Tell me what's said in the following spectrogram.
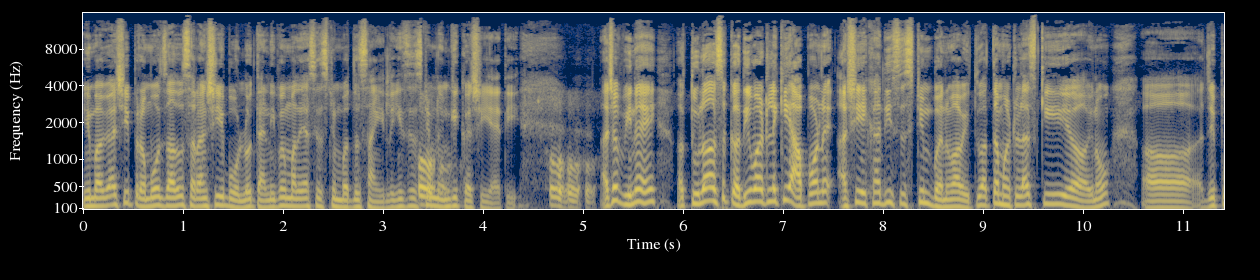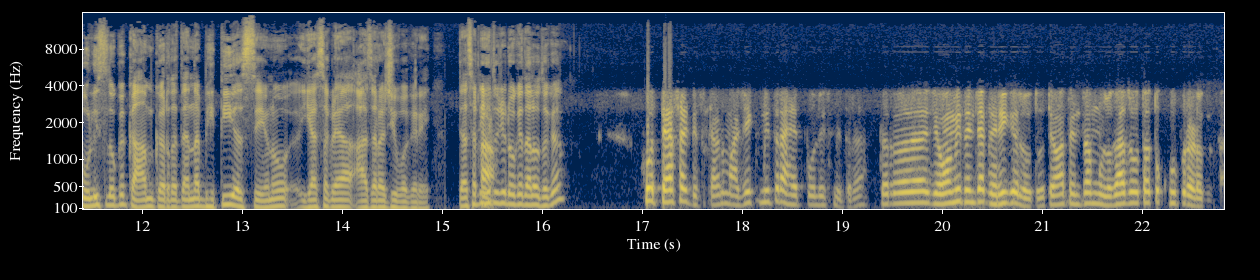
मी मगाशी प्रमोद जाधव सरांशी बोललो. त्यांनी पण मला या सिस्टीमबद्दल सांगितलं. की सिस्टीम हो, हो. नेमकी कशी आहे ती? हो अच्छा विनय तुला असं कधी वाटलं की आपण अशी एखादी सिस्टीम बनवावी? तू आता म्हटलास की यु नो जे पोलीस लोक काम करतात त्यांना भीती असते यु नो ह्या सगळ्या आजाराची वगैरे. त्यासाठी. तुझ्या डोक्यात आलं होतं का? हो त्यासाठीच. कारण माझे एक मित्र आहेत पोलीस मित्र. तर जेव्हा मी त्यांच्या घरी गेलो होतो तेव्हा त्यांचा मुलगा जो होता तो खूप रडत होता.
